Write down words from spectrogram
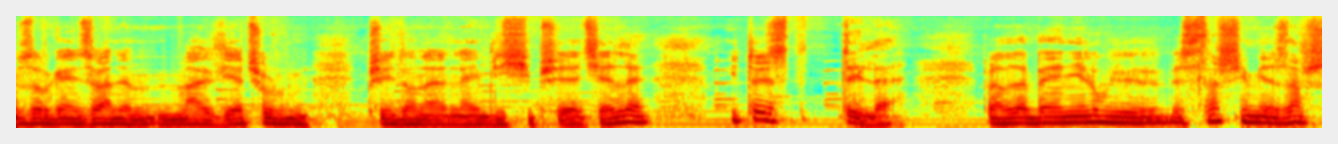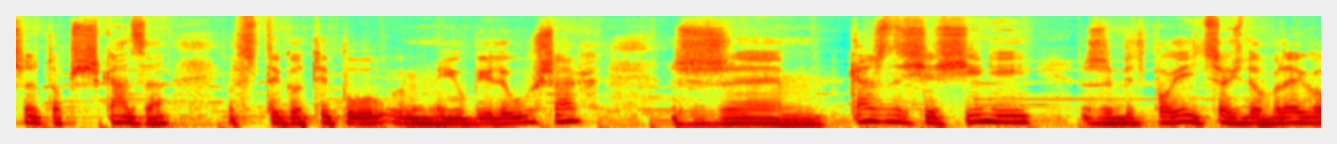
zorganizowany mały wieczór, przyjdą na, najbliżsi przyjaciele i to jest tyle. Prawda? Bo ja nie lubię, strasznie mnie zawsze to przeszkadza w tego typu mm, jubileuszach, że każdy się sili, żeby powiedzieć coś dobrego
